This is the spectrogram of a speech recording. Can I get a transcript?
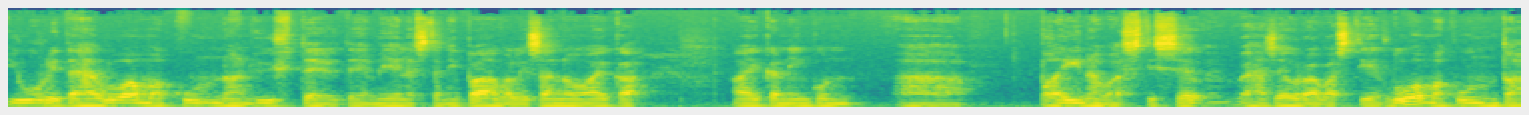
juuri tähän luomakunnan yhteyteen mielestäni Paavali sanoo aika, aika niin kuin, äh, painavasti, se, vähän seuraavasti, että luomakunta,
